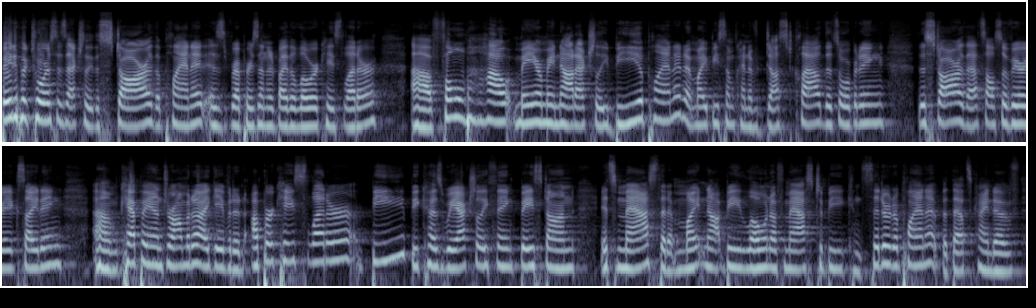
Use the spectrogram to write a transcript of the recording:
Beta Pictoris is actually the star. The planet is represented by the lowercase letter. Uh, Fomalhaut may or may not actually be a planet. It might be some kind of dust cloud that's orbiting the star. That's also very exciting. Um, Kappa Andromeda, I gave it an uppercase letter B because we actually think based on its mass that it might not be low enough mass to be considered a planet, but that's kind of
